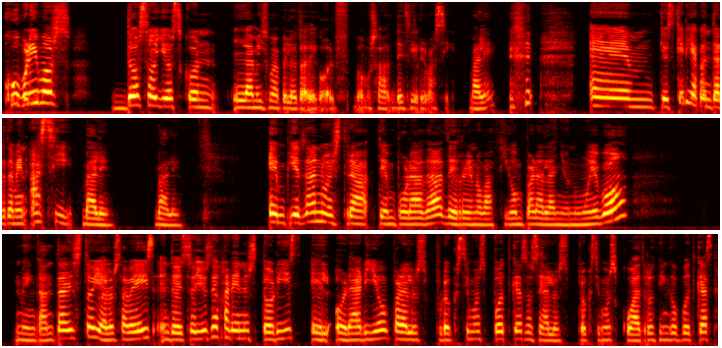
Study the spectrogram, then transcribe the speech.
cubrimos dos hoyos con la misma pelota de golf, vamos a decirlo así, ¿vale? eh, que os quería contar también, ah, sí, vale, vale. Empieza nuestra temporada de renovación para el año nuevo me encanta esto, ya lo sabéis. Entonces, hoy os dejaré en stories el horario para los próximos podcasts, o sea, los próximos cuatro o cinco podcasts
